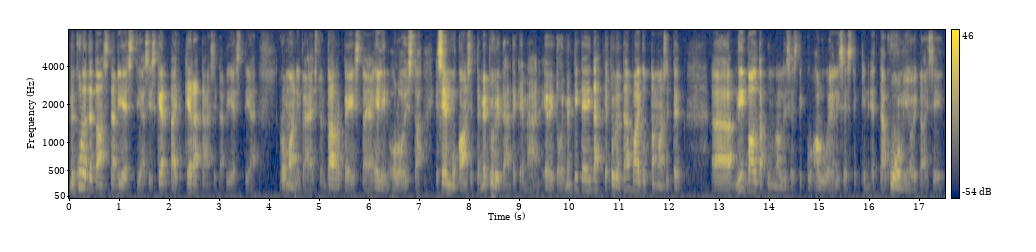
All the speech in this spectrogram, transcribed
Me kuljetetaan sitä viestiä, siis tai kerätään sitä viestiä romaniväestön tarpeista ja elinoloista, ja sen mukaan sitten me pyritään tekemään eri toimenpiteitä ja pyritään vaikuttamaan sitten niin valtakunnallisesti kuin alueellisestikin, että huomioitaisiin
